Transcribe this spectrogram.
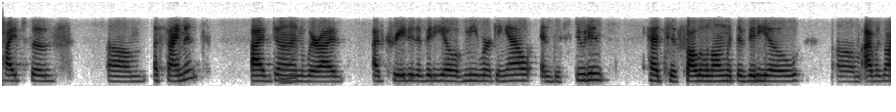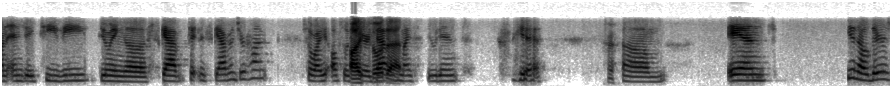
types of um, assignments. I've mm-hmm. done mm-hmm. where I've I've created a video of me working out, and the students had to follow along with the video. Um, I was on NJTV doing a scav- fitness scavenger hunt, so I also shared I that, that with my students. yeah. um, and you know, there's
